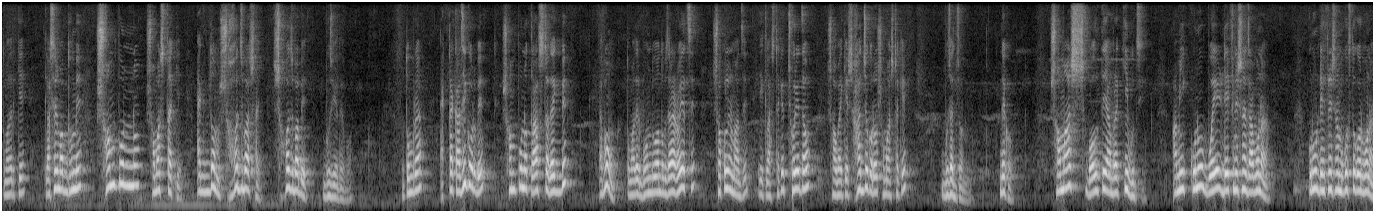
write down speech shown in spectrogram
তোমাদেরকে ক্লাসের মাধ্যমে সম্পূর্ণ সমাজটাকে একদম সহজ ভাষায়, সহজভাবে বুঝিয়ে দেব। তো তোমরা একটা কাজই করবে, সম্পূর্ণ ক্লাসটা দেখবে এবং তোমাদের বন্ধুবান্ধব যারা রয়েছে, সকলের মাঝে এই ক্লাসটাকে ছড়িয়ে দাও। সবাইকে সাহায্য করো সমাজটাকে বোঝার জন্য। দেখো, সমাস বলতে আমরা কি বুঝি? আমি কোনো বইয়ের ডেফিনেশনে যাব না, কোনো ডেফিনেশন মুখস্থ করব না,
